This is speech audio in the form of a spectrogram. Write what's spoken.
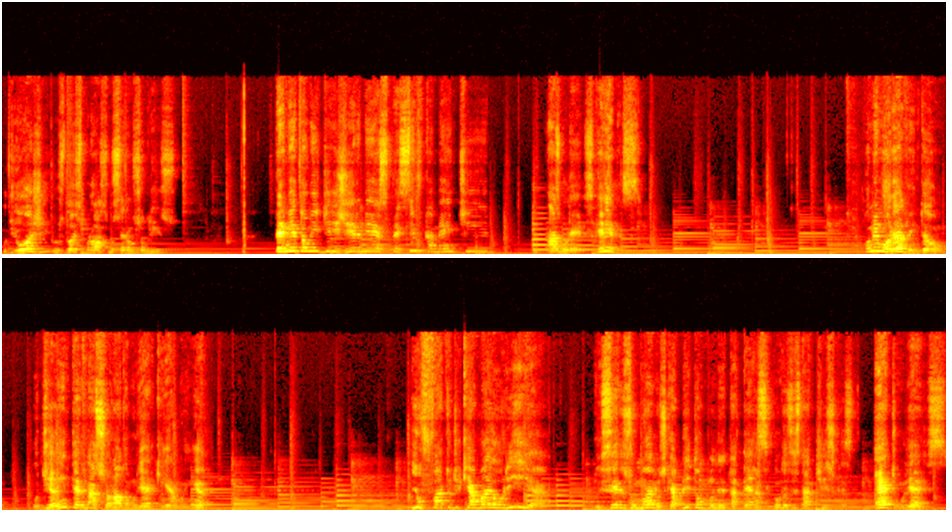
o de hoje e os dois próximos, serão sobre isso. Permitam-me dirigir-me especificamente às mulheres. Queridas, comemorando então o Dia Internacional da Mulher, que é amanhã, e o fato de que a maioria dos seres humanos que habitam o planeta Terra, segundo as estatísticas, é de mulheres,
